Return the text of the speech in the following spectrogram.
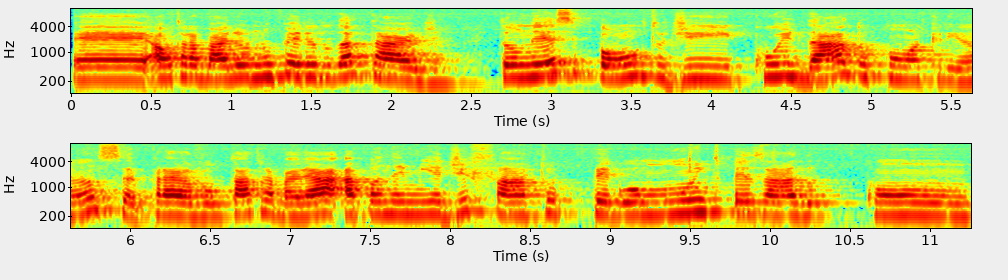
é, ao trabalho no período da tarde. Então, nesse ponto de cuidado com a criança para voltar a trabalhar, a pandemia de fato pegou muito pesado com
